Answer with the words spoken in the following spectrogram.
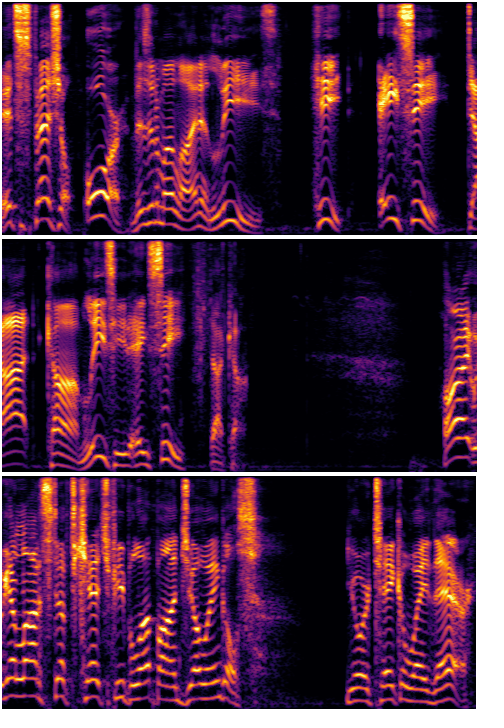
It's a special. Or visit them online at leesheatac.com. Leesheatac.com. All right, we got a lot of stuff to catch people up on. Joe Ingles, your takeaway there.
